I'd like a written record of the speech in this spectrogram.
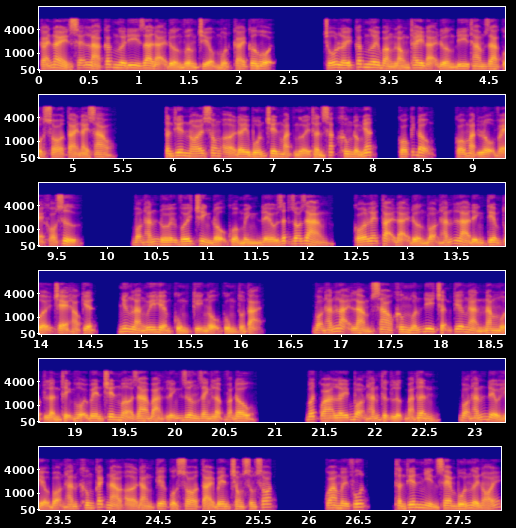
cái này sẽ là các ngươi đi ra đại đường vương triệu một cái cơ hội. Chỗ lấy các ngươi bằng lòng thay đại đường đi tham gia cuộc so tài này sao? Tần thiên nói xong ở đây bốn trên mặt người thần sắc không đồng nhất, có kích động, có mặt lộ vẻ khó xử. Bọn hắn đối với trình độ của mình đều rất rõ ràng có lẽ tại đại đường bọn hắn là đỉnh tiêm tuổi trẻ hào kiệt, nhưng là nguy hiểm cùng kỳ nộ cùng tồn tại. Bọn hắn lại làm sao không muốn đi trận kia ngàn năm một lần thịnh hội bên trên mở ra bản lĩnh dương danh lập vào đâu? Bất quá lấy bọn hắn thực lực bản thân, bọn hắn đều hiểu bọn hắn không cách nào ở đằng kia cuộc so tài bên trong sống sót. Qua mấy phút, thần thiên nhìn xem bốn người nói,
